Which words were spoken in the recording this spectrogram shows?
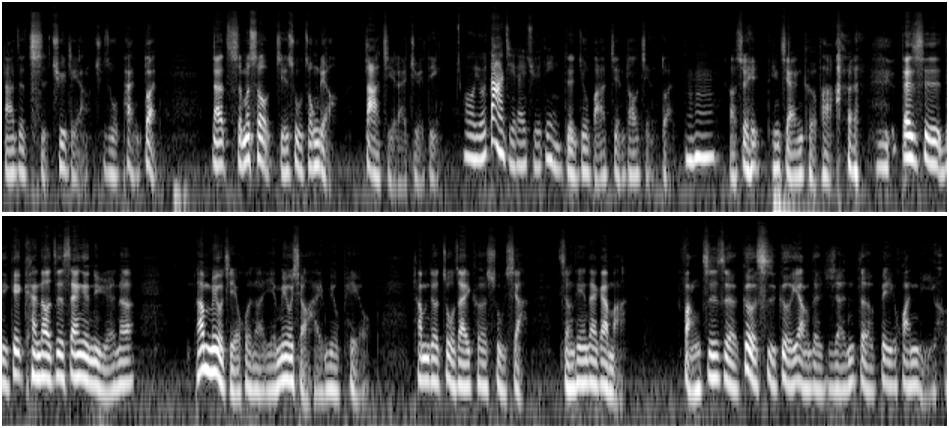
拿着尺去量去做判断。那什么时候结束终了？大姐来决定哦，由大姐来决定，对，就把剪刀剪断。嗯哼，啊，所以听起来很可怕。但是你可以看到这三个女人呢，她们没有结婚啊，也没有小孩，也没有配偶，她们就坐在一棵树下，整天在干嘛？纺织着各式各样的人的悲欢离合。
